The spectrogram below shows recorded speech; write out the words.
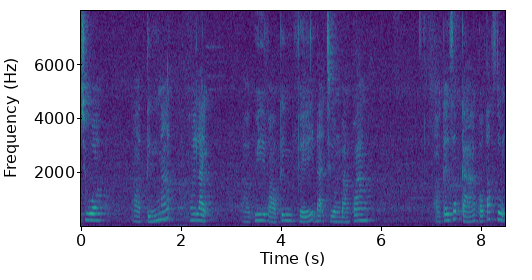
chua, à, tính mát, hơi lạnh, à, quy vào kinh phế đại trường bàng quang. Ờ, cây dấp cá có tác dụng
